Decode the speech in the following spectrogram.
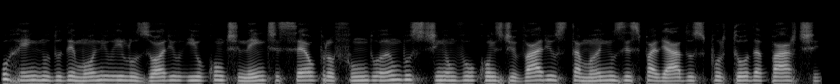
O reino do demônio ilusório e o continente céu profundo ambos tinham vulcões de vários tamanhos espalhados por toda parte,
